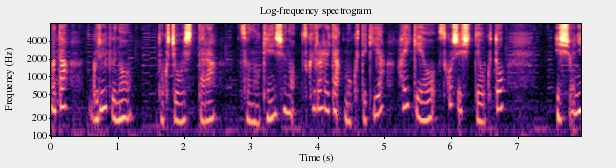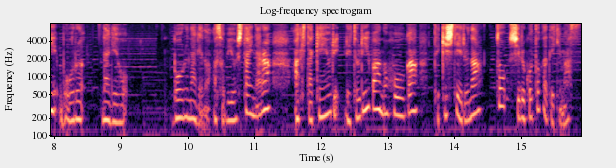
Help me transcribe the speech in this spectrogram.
またグループの特徴を知ったらその犬種の作られた目的や背景を少し知っておくと一緒にボール投げをボール投げの遊びをしたいなら秋田犬よりレトリーバーの方が適しているなと知ることができます。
